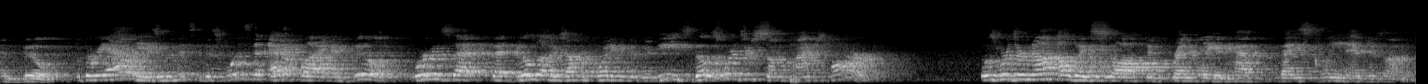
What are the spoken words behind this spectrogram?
and build. But the reality is, in the midst of this, words that edify and build, words that, that build others up according to their needs, those words are sometimes hard. Those words are not always soft and friendly and have nice, clean edges on them.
